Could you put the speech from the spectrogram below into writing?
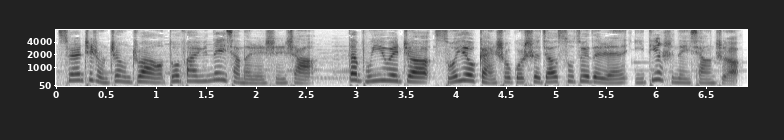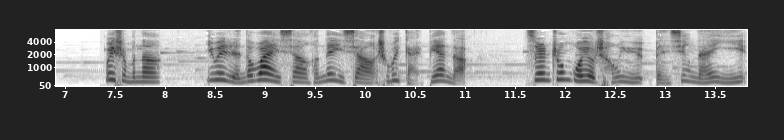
虽然这种症状多发于内向的人身上，但不意味着所有感受过社交宿醉的人一定是内向者。为什么呢？因为人的外向和内向是会改变的，虽然中国有成语“本性难移”，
